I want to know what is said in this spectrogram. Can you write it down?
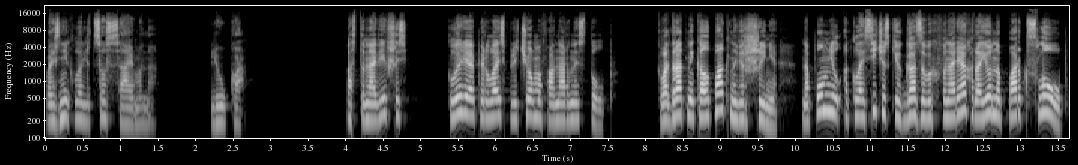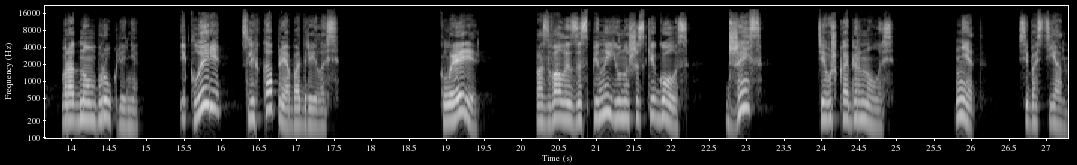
возникло лицо Саймона. Люка. Остановившись, Клэри оперлась плечом о фонарный столб. Квадратный колпак на вершине напомнил о классических газовых фонарях района Парк Слоуп в родном Бруклине. И Клэри слегка приободрилась. «Клэри!» — позвал из-за спины юношеский голос. «Джейс?» Девушка обернулась. «Нет, Себастьян».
